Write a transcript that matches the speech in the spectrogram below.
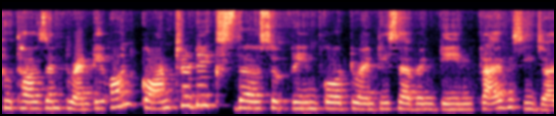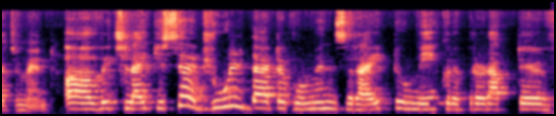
2021 contradicts the supreme court 2017 privacy judgment uh, which like you said ruled that a woman's right to make reproductive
